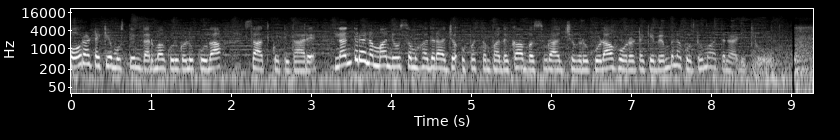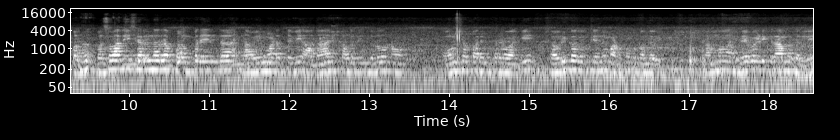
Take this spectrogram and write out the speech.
ಹೋರಾಟಕ್ಕೆ ಮುಸ್ಲಿಂ ಧರ್ಮಗುರುಗಳು ಕೂಡ ಸಾಥ್ ಕೊಟ್ಟಿದ್ದಾರೆ. ನಂತರ ನಮ್ಮ ನ್ಯೂಸ್ ಸಮೂಹದ ರಾಜ್ಯ ಉಪಸಂಪಾದಕ ಬಸವರಾಜ್ ಅವರು ಕೂಡ ಹೋರಾಟಕ್ಕೆ ಬೆಂಬಲ ಕೊಟ್ಟು ಮಾತನಾಡಿದರು. ಬಸವಾದಿ ಶರಣರ ಪರಂಪರೆಯಿಂದ ನಾವೇನು ಮಾಡುತ್ತೇವೆ? ಅನಾದಿ ಕಾಲದಿಂದಲೂ ನಾವು ವಂಶ ಪಾರಂಪರ್ಯವಾಗಿ ಕ್ಷೌರಿಕ ವೃತ್ತಿಯನ್ನು ಮಾಡ್ಕೊಂಡು ಬಂದೇವೆ. ನಮ್ಮ ಹಿರೇಬೇಡಿ ಗ್ರಾಮದಲ್ಲಿ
